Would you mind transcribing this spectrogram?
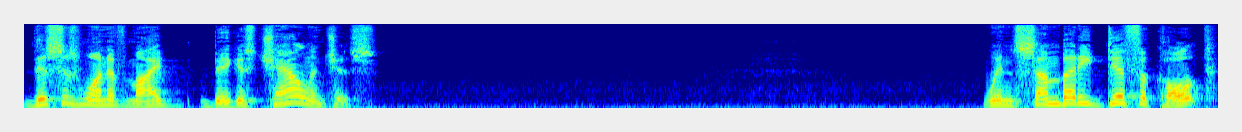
this is one of my biggest challenges. When somebody difficult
